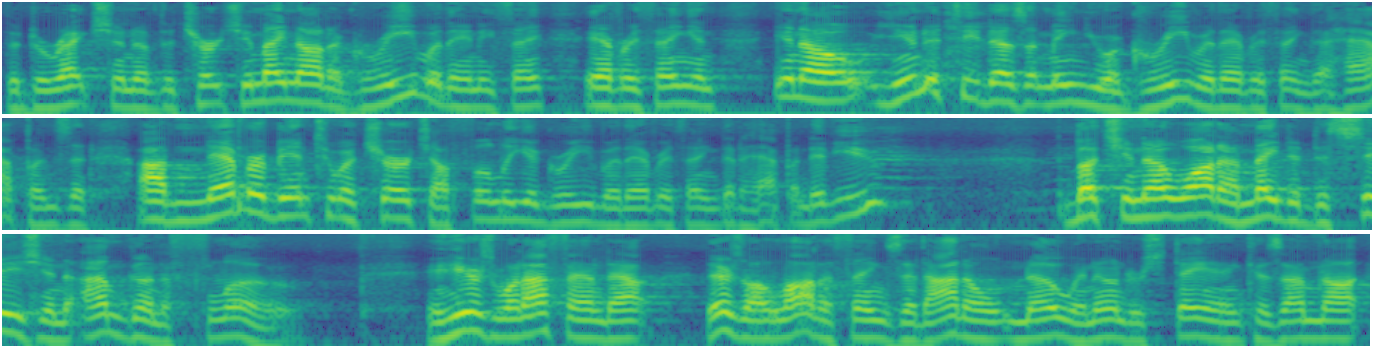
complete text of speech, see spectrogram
the direction of the church? You may not agree with anything, everything. And, you know, unity doesn't mean you agree with everything that happens. And I've never been to a church I fully agree with everything that happened. Have you? But you know what? I made a decision. I'm going to flow. And here's what I found out. There's a lot of things that I don't know and understand because I'm not,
